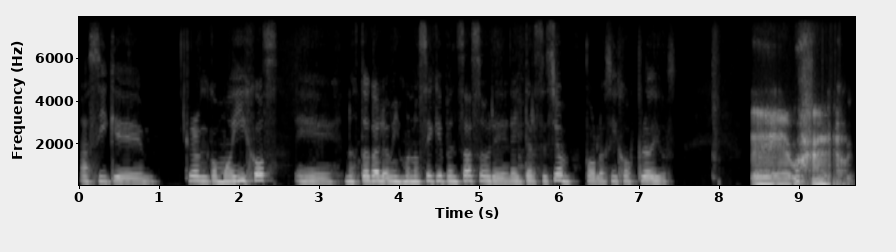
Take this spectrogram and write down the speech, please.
Así que creo que como hijos eh, nos toca lo mismo. No sé qué pensás sobre la intercesión por los hijos pródigos. Eh, bueno,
